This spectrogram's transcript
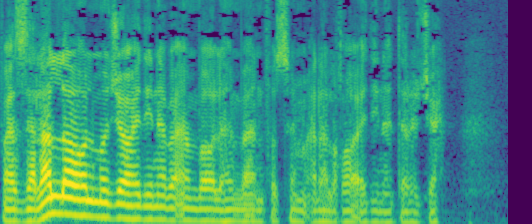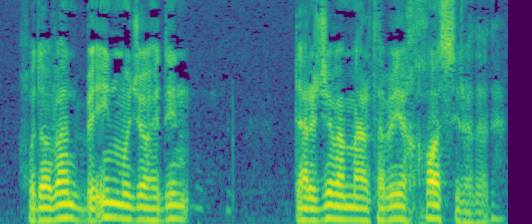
فضل الله المجاهدین به اموالهم و انفسهم علی القاعدین درجه. خداوند به این مجاهدین درجه و مرتبه خاصی را دادد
